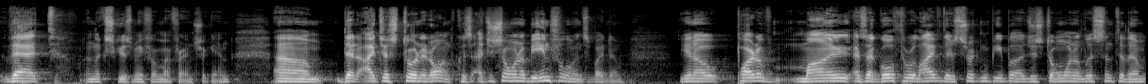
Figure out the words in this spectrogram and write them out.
that, and excuse me for my French again, um, that I just turn it on because I just don't want to be influenced by them. You know, part of my, as I go through life, there's certain people I just don't want to listen to them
